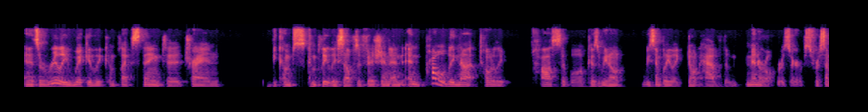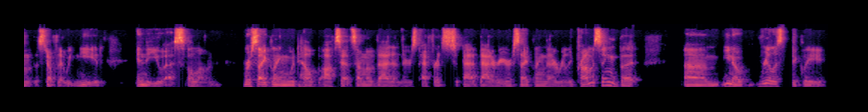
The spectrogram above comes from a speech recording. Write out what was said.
and it's a really wickedly complex thing to try and become completely self-sufficient and and probably not totally possible because we don't we simply like don't have the mineral reserves for some of the stuff that we need in the US alone. Recycling would help offset some of that and there's efforts at battery recycling that are really promising but um, you know realistically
